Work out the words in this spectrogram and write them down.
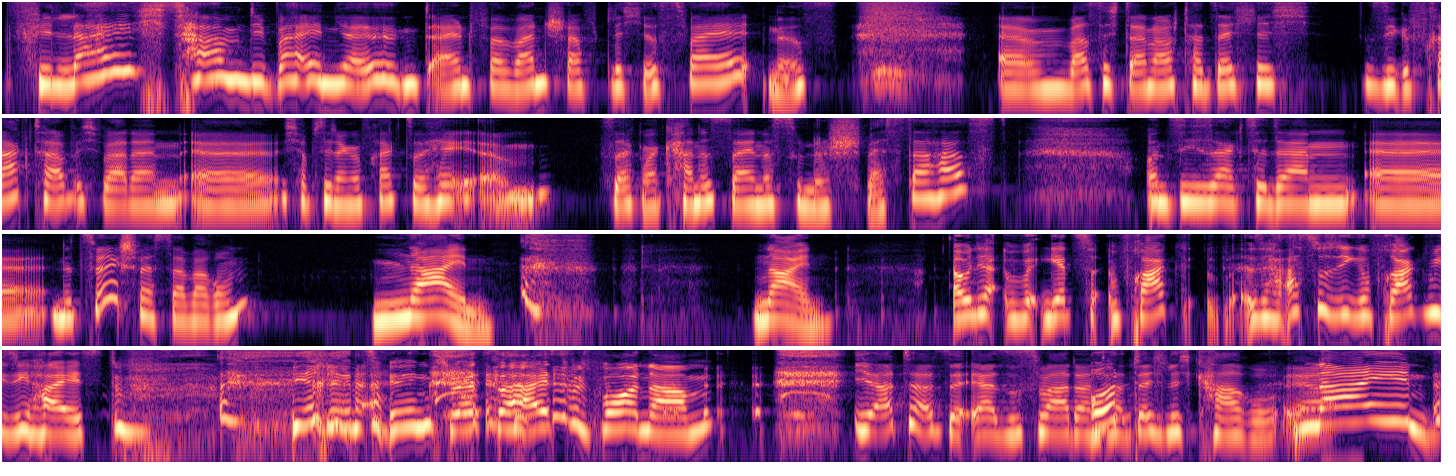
Vielleicht haben die beiden ja irgendein verwandtschaftliches Verhältnis. Ähm, was ich dann auch tatsächlich sie gefragt habe. Ich war dann, äh, ich habe sie dann gefragt, so, hey, ähm, sag mal, kann es sein, dass du eine Schwester hast? Und sie sagte dann, äh, eine Zwillingsschwester, warum? Nein. Nein. Und jetzt frag, hast du sie gefragt, wie sie heißt? Ihre Zwillingsschwester heißt mit Vornamen. Ja, tatsächlich. Also es war dann Und? tatsächlich Caro. Ja. Nein!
